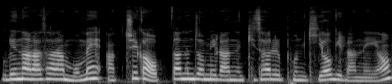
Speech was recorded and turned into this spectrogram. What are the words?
우리나라 사람 몸에 악취가 없다는 점이라는 기사를 본 기억이 나네요.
